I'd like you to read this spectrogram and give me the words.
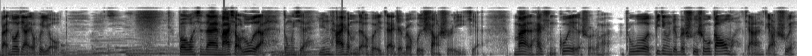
百诺家也会有，包括现在马小璐的东西，云台什么的会在这边会上市一些，卖的还挺贵的，说实话。不过毕竟这边税收高嘛，加上点税。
